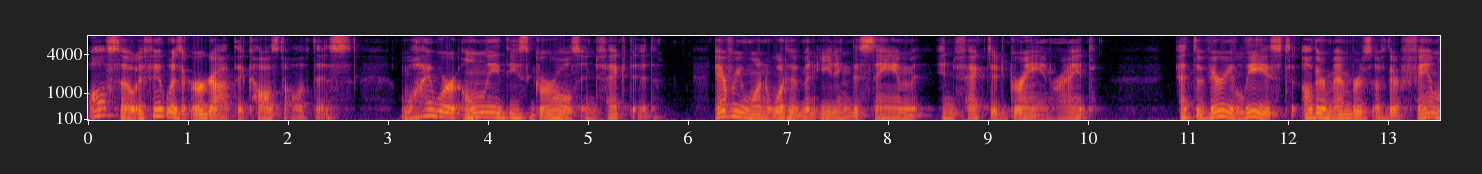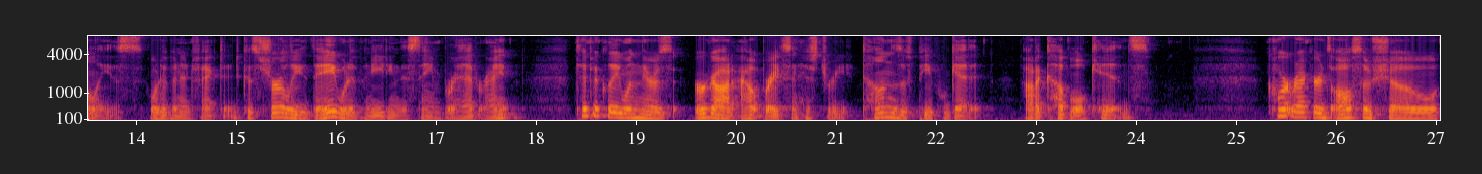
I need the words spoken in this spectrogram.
Also, if it was ergot that caused all of this, why were only these girls infected? Everyone would have been eating the same infected grain, right? At the very least, other members of their families would have been infected, because surely they would have been eating the same bread, right? Typically, when there's ergot outbreaks in history, tons of people get it, not a couple kids. Court records also show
